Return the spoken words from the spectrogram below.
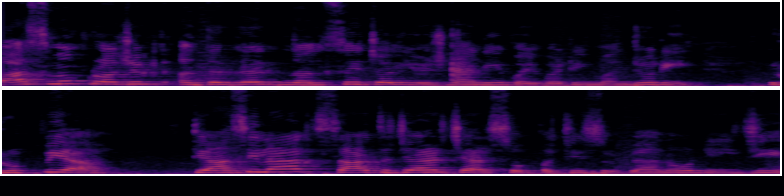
વાસ્મો પ્રોજેક્ટ અંતર્ગત નલસે જલ યોજનાની વહીવટી મંજૂરી રૂપિયા ત્યાસી લાખ સાત હજાર ચારસો પચીસ રૂપિયાનો ડીજી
